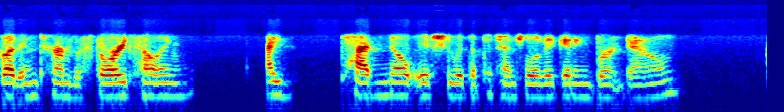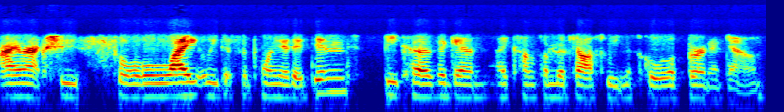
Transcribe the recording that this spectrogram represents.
But in terms of storytelling, I had no issue with the potential of it getting burnt down. I'm actually slightly disappointed it didn't because again, I come from the Joss Whedon school of burn it down.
